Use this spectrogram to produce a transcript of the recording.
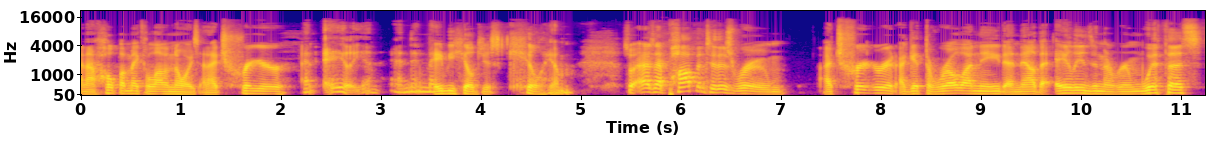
and I hope I make a lot of noise, and I trigger an alien, and then maybe he'll just kill him. So as I pop into this room, I trigger it, I get the roll I need, and now the alien's in the room with us.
